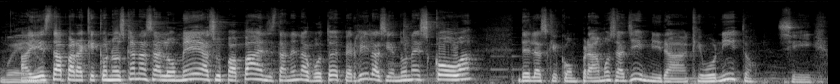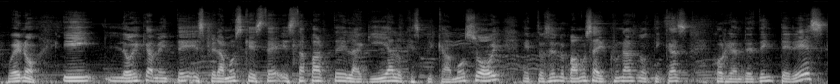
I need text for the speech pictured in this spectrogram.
Bueno. Ahí está, para que conozcan a Salomé, a su papá, están en la foto de perfil haciendo una escoba de las que compramos allí. Mira, qué bonito. Sí, bueno, y lógicamente esperamos que este, esta parte de la guía, lo que explicamos hoy, entonces nos vamos a ir con unas noticas, Jorge Andrés, de interés,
